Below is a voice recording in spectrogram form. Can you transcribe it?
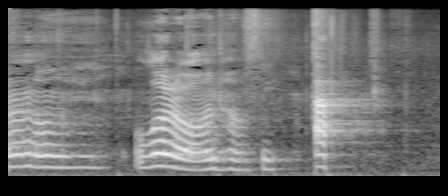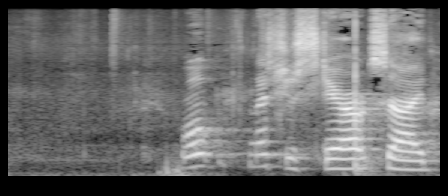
don't know, a little unhealthy. Ah. Well, let's just stare outside.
